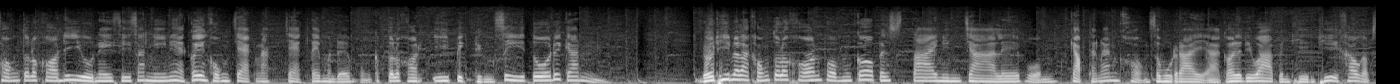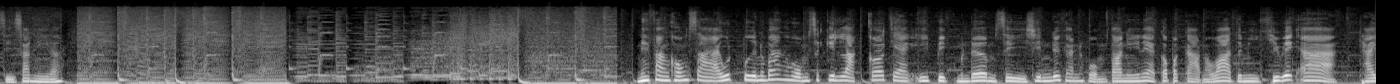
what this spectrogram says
ของตัวละครที่อยู่ในซีซั่นนี้เนี่ยก็ยังคงแจกหนักแจกเต็มเหมือนเดิมผมกับตัวละครอีพิกถึง 4 ตัวด้วยกัน โดยทีมหลักของตัวละครผมก็เป็นสไตล์นินจาเลยผมกับทางด้านของสมุไรอะก็เรียกได้ว่าเป็นทีมที่เข้ากับซีซั่นนี้นะ ในฝั่งของสายอาวุธปืนบ้างครับผมสกินหลักก็แจกอีพิกเหมือนเดิม 4 ชิ้นด้วยกันครับผม ตอนนี้เนี่ยก็ประกาศมาว่าจะมี QXR ไทย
